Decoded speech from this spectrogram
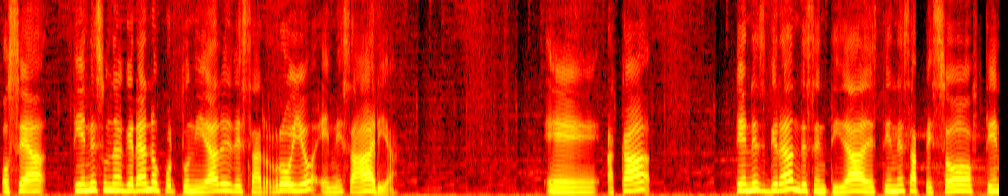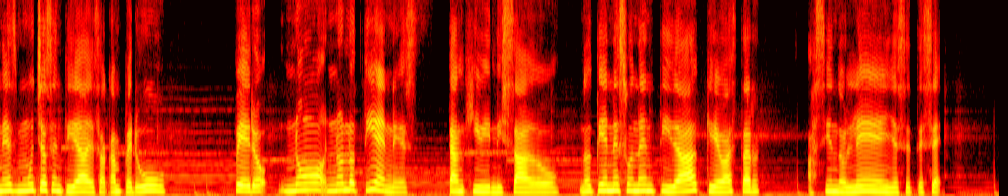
o sea, tienes una gran oportunidad de desarrollo en esa área. Eh, acá tienes grandes entidades, tienes a PESOF, tienes muchas entidades acá en Perú, pero no, no lo tienes tangibilizado, no tienes una entidad que va a estar haciendo leyes, etc.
